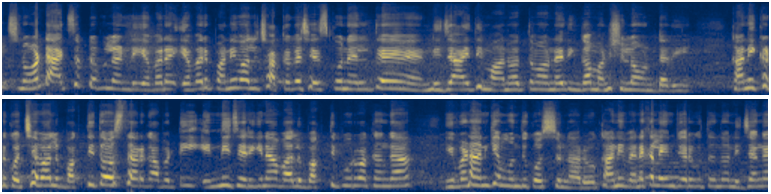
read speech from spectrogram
ఇట్స్ నాట్ యాక్సెప్టబుల్ అండి. ఎవరి ఎవరి పని వాళ్ళు చక్కగా చేసుకొని వెళ్తే నిజాయితీ మానవత్వం అనేది ఇంకా మనుషుల్లో ఉంటుంది. కానీ ఇక్కడికి వచ్చే వాళ్ళు భక్తితో వస్తారు కాబట్టి ఎన్ని జరిగినా వాళ్ళు భక్తిపూర్వకంగా ఇవ్వడానికే ముందుకు వస్తున్నారు కానీ వెనకలు ఏం జరుగుతుందో నిజంగా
